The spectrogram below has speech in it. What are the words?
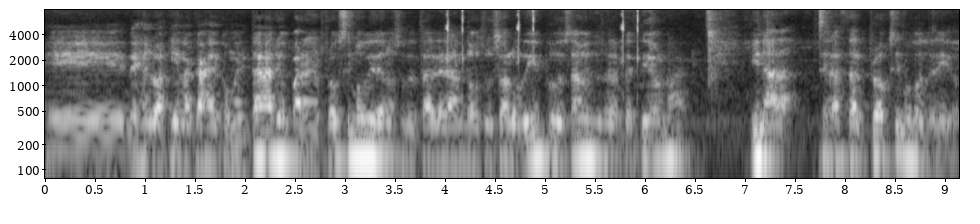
eh, déjenlo aquí en la caja de comentarios para en el próximo video nosotros estarle dando su saludito, saben, sus respectivos nada. Y nada, será hasta el próximo contenido.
